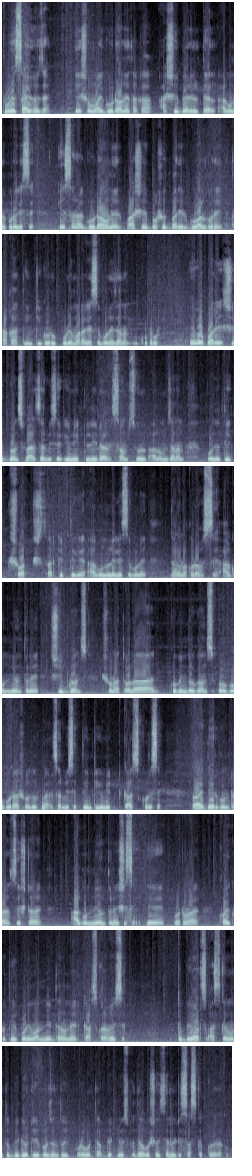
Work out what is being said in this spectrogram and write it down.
পুড়ে ছাই হয়ে যায়। এ সময় গোডাউনে থাকা আশি ব্যারেল তেল আগুনে পুড়ে গেছে। এছাড়া গোডাউনের পাশে বসতবাড়ির গোয়াল ঘরে থাকা তিনটি গরু পুড়ে মারা গেছে বলে জানান গফুর। এ ব্যাপারে শিবগঞ্জ ফায়ার সার্ভিসের ইউনিট লিডার শামসুল আলম জানান, বৈদ্যুতিক শর্ট সার্কিট থেকে আগুন লেগেছে বলে ধারণা করা হচ্ছে। আগুন নিয়ন্ত্রণে শিবগঞ্জ, সোনাতলা, গোবিন্দগঞ্জ ও বগুড়া সদর ফায়ার সার্ভিসের তিনটি ইউনিট কাজ করেছে। প্রায় দেড় ঘণ্টার চেষ্টায় আগুন নিয়ন্ত্রণে এসেছে। এ ঘটনায় ক্ষয়ক্ষতির পরিমাণ নির্ধারণের কাজ করা হয়েছে। তো ভিউয়ার্স, আজকের মতো ভিডিওটি এই পর্যন্তই। পরবর্তী আপডেট নিউজ পেতে অবশ্যই চ্যানেলটি সাবস্ক্রাইব করে রাখুন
